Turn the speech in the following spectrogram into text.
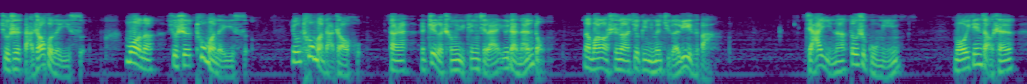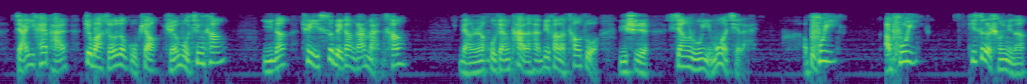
就是打招呼的意思；沫呢，就是唾沫的意思。用唾沫打招呼。当然，这个成语听起来有点难懂。那王老师呢，就给你们举个例子吧。甲乙呢都是股民，某一天早晨，甲一开盘就把所有的股票全部清仓，乙呢却以四倍杠杆满仓。两人互相看了看对方的操作，于是相濡以沫起来。啊呸！啊呸！第四个成语呢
